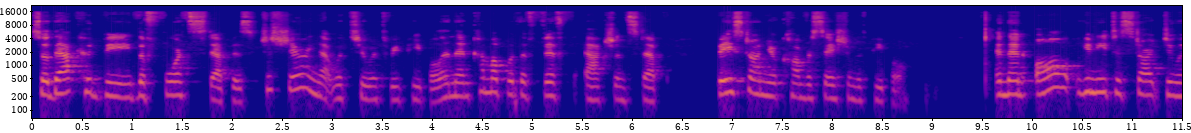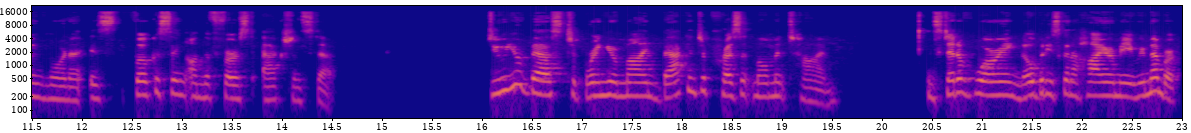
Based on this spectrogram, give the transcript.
so that could be the fourth step is just sharing that with two or three people, and then come up with a fifth action step based on your conversation with people. And then all you need to start doing, Lorna, is focusing on the first action step. Do your best to bring your mind back into present moment time. Instead of worrying, nobody's going to hire me. Remember,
